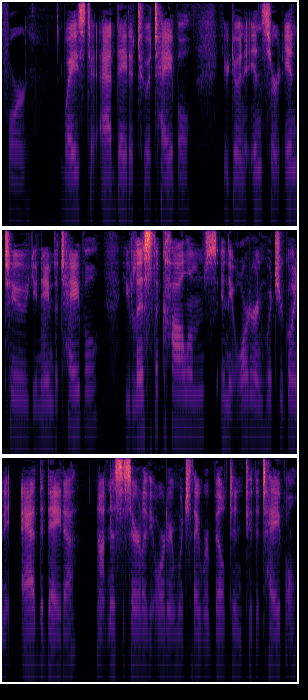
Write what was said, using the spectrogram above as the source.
for ways to add data to a table. You're doing an insert into, you name the table, you list the columns in the order in which you're going to add the data, not necessarily the order in which they were built into the table.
